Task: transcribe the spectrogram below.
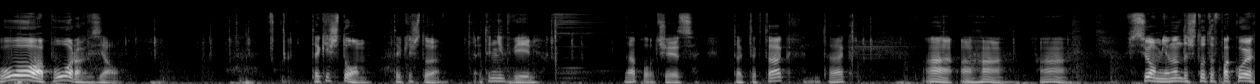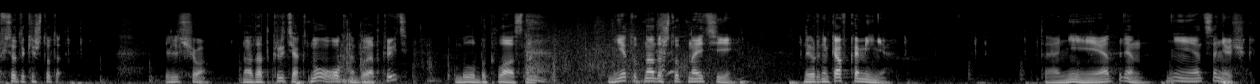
О, порох взял. Так и что? Так и что? Это не дверь. Да, получается? Так, так, так. Так. А, ага. А. Все, мне надо что-то в покоях все-таки что-то... Или что? Надо открыть окно, окна бы открыть. Было бы классно. Мне тут надо что-то найти. Наверняка в камине. Да нет, блин. Нет, Санечек.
